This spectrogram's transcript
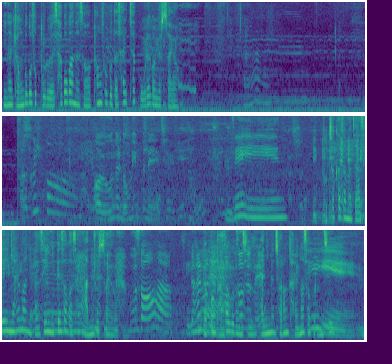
이날 경부고속도로에 사고가 나서 평소보다 살짝 오래 걸렸어요. 아이고 이뻐. 어 오늘 너무 이쁘네. 유 세인 도착하자마자 세인이 할머니가 세인이 뺏어가서 안 줬어요. 웃어. 몇 번 봐서 그런지. 아니면 저랑 닮아서 그런지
